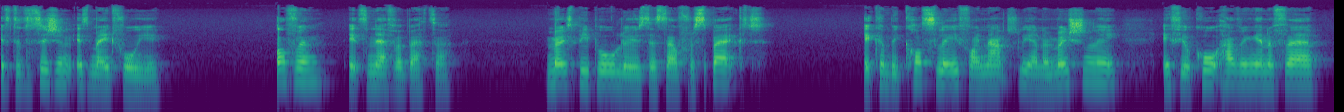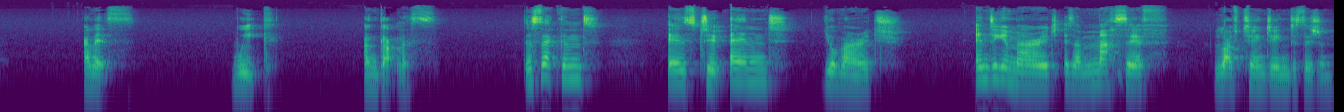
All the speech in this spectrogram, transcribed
if the decision is made for you. Often, it's never better. Most people lose their self respect. It can be costly financially and emotionally if you're caught having an affair, and it's weak and gutless. The second is to end your marriage. Ending a marriage is a massive life changing decision.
